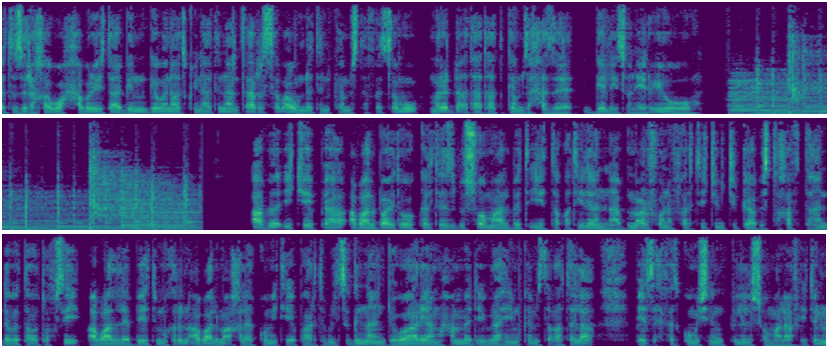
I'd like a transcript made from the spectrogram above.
በቲ ዝረኸቦ ሓበሬታ ግን ገበናት ኲናትን ኣንፃር ሰብኣውነትን ከም ዝተፈፀሙ መረዳእታታት ከም ዝሓዘ ገሊፁ ነይሩ እዩ። ኣብ ኢትዮጵያ ኣባል ባይቶ ወከልቲ ህዝቢ ሶማል ብጥይት ተቐቲለን። ኣብ መዕርፎ ነፈርቲ ጅግጅጋ ብዝተኸፍተ ሃንደበታዊ ተኹሲ ኣባል ቤት ምኽርን ኣባል ማእኸላይ ኮሚቴ ፓርቲ ብልፅግናን ጀዋርያ መሓመድ ኢብራሂም ከምዝተቐተላ ቤት ፅሕፈት ኮሚሽን ክልል ሶማል ኣፍሊጡ'ሎ።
